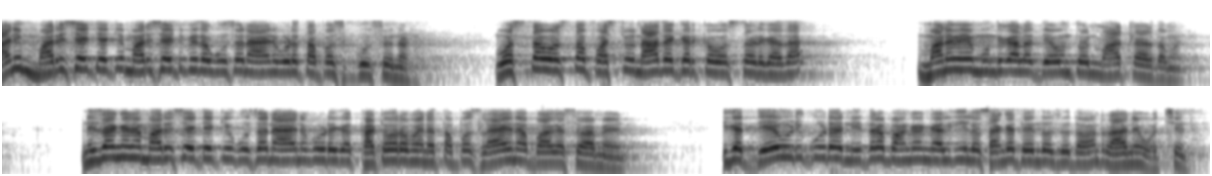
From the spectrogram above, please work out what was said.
అని మరిసెట్ ఎక్కి మరిసెట్ మీద కూర్చొని ఆయన కూడా తపస్సు కూర్చున్నాడు. వస్తా వస్తా ఫస్ట్ నా దగ్గరికి వస్తాడు కదా. మనమే ముందుగాల దేవునితో మాట్లాడదామని నిజంగానే మరుసేటెక్కి ఎక్కి కూర్చొని ఆయన కూడా ఇక కఠోరమైన తపస్సులు. ఆయన భాగస్వామి అయ్యాడు ఇక దేవుడికి కూడా నిద్ర భంగం కలిగి ఇలా సంగతి ఏందో చూద్దామని రానే వచ్చిండు.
